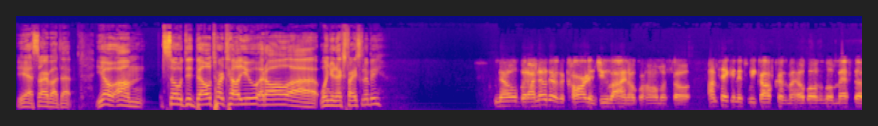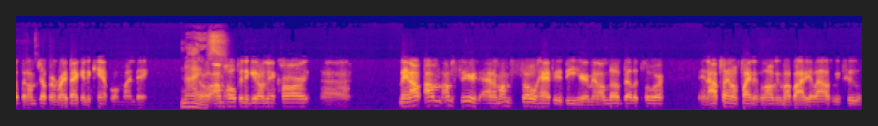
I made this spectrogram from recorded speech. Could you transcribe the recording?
Yeah, sorry about that. Yo, um, so did Bellator tell you at all uh, when your next fight's gonna be? No, but I know there's a card in July in Oklahoma, so I'm taking this week off because my elbow's a little messed up, but I'm jumping right back into camp on Monday. Nice. So I'm hoping to get on that card. Uh, man, I, I'm I'm serious, Adam. I'm so happy to be here, man. I love Bellator, and I plan on fighting as long as my body allows me to.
